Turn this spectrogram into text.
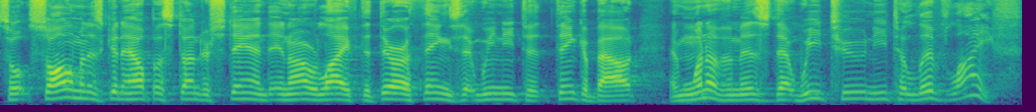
So, Solomon is going to help us to understand in our life that there are things that we need to think about, and one of them is that we too need to live life.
